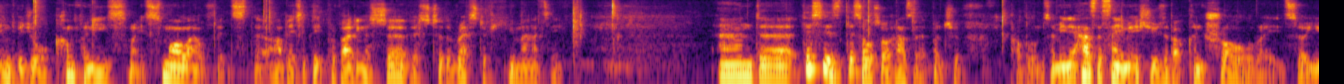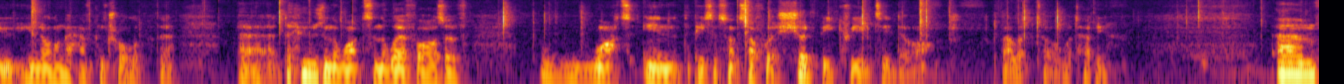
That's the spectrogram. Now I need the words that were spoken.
individual companies, right, small outfits that are basically providing a service to the rest of humanity. And uh, this is this also has a bunch of problems. I mean, it has the same issues about control, right? So you you no longer have control of the uh, the who's and the whats and the wherefores of what in the piece of software should be created or developed or what have you. Um,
